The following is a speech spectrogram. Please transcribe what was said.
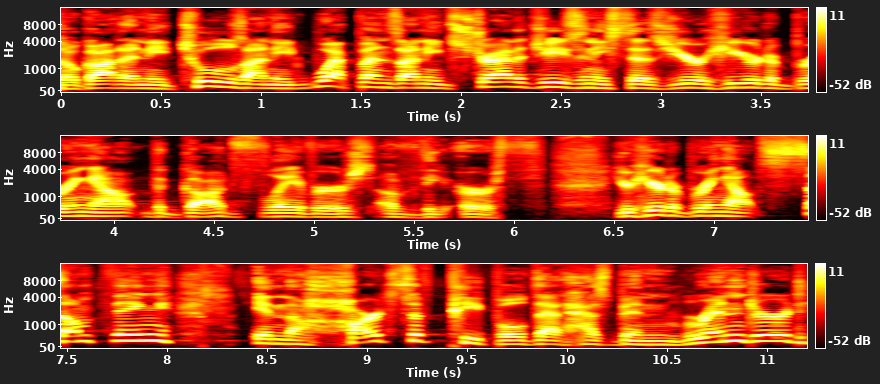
So, God, I need tools, I need weapons, I need strategies. And He says, You're here to bring out the God flavors of the earth. You're here to bring out something in the hearts of people that has been rendered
